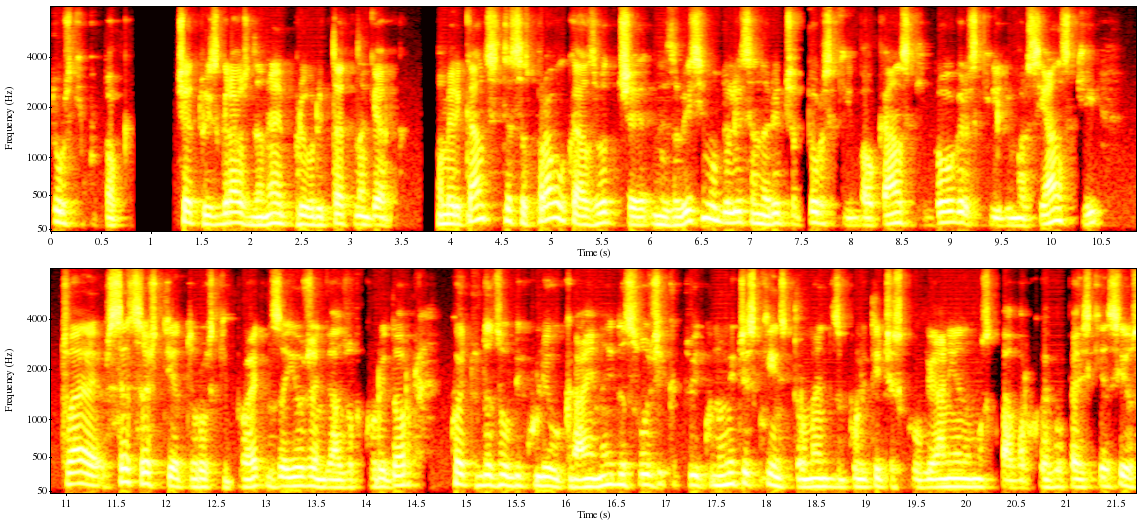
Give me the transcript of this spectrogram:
Турски поток, чето изграждане е приоритет на ГЕРБ. Американците с право казват, че независимо дали се нарича турски, балкански, български или марсиански, това е все същият руски проект за Южен газов коридор, който да заобиколи Украина и да служи като економически инструмент за политическо влияние на Москва върху Европейския съюз.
